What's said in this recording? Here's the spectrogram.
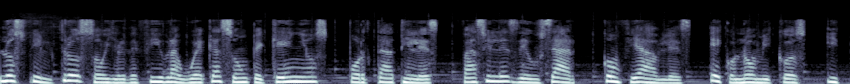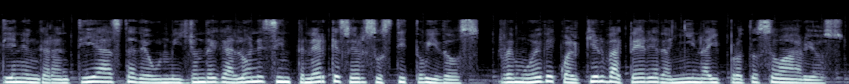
Los filtros Sawyer de fibra hueca son pequeños, portátiles, fáciles de usar, confiables, económicos, y tienen garantía hasta de un millón de galones sin tener que ser sustituidos. Remueve cualquier bacteria dañina y protozoarios.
